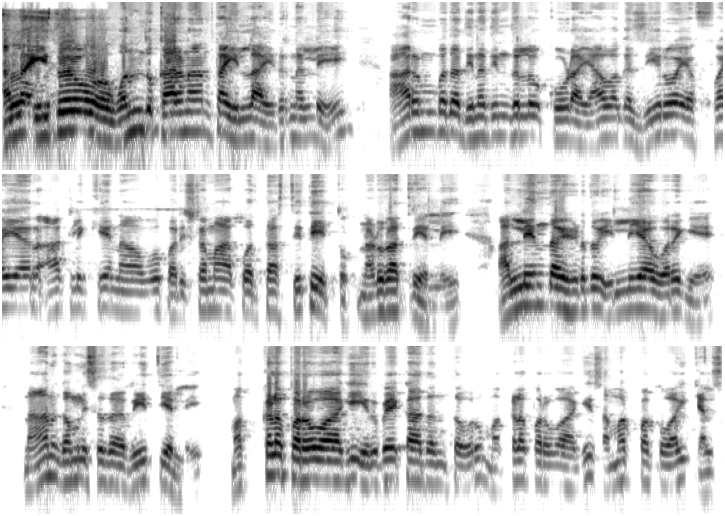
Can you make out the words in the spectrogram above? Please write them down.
ಅಲ್ಲ, ಇದು ಒಂದು ಕಾರಣ ಅಂತ ಇಲ್ಲ. ಇದರಲ್ಲಿ ಆರಂಭದ ದಿನದಿಂದಲೂ ಕೂಡ ಯಾವಾಗ ಝೀರೋ ಎಫ್ ಐ ಆರ್ ಹಾಕ್ಲಿಕ್ಕೆ ನಾವು ಪರಿಶ್ರಮ ಹಾಕುವಂತ ಸ್ಥಿತಿ ಇತ್ತು ನಡುರಾತ್ರಿಯಲ್ಲಿ. ಅಲ್ಲಿಂದ ಹಿಡಿದು ಇಲ್ಲಿಯವರೆಗೆ ನಾನು ಗಮನಿಸಿದ ರೀತಿಯಲ್ಲಿ ಮಕ್ಕಳ ಪರವಾಗಿ ಇರಬೇಕಾದಂತವರು ಮಕ್ಕಳ ಪರವಾಗಿ ಸಮರ್ಪಕವಾಗಿ ಕೆಲಸ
